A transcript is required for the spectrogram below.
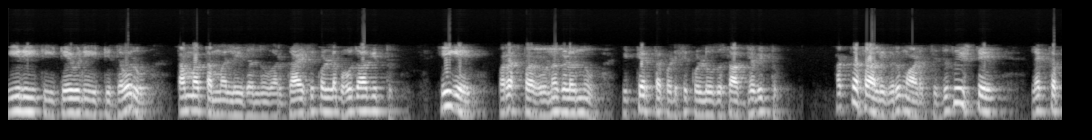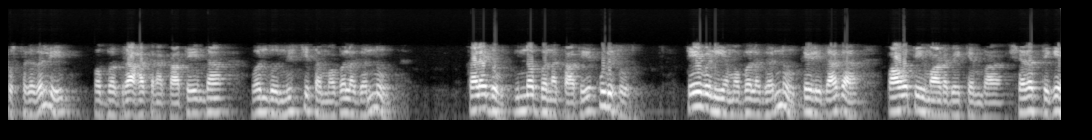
ಈ ರೀತಿ ಠೇವಣಿ ಇಟ್ಟಿದ್ದವರು ತಮ್ಮ ತಮ್ಮಲ್ಲಿ ಇದನ್ನು ವರ್ಗಾಯಿಸಿಕೊಳ್ಳಬಹುದಾಗಿತ್ತು. ಹೀಗೆ ಪರಸ್ಪರ ಋಣಗಳನ್ನು ಇತ್ಯರ್ಥಪಡಿಸಿಕೊಳ್ಳುವುದು ಸಾಧ್ಯವಿತ್ತು. ಅಕ್ಕಸಾಲಿಗರು ಮಾಡುತ್ತಿದ್ದುದು ಇಷ್ಟೇ. ಲೆಕ್ಕ ಪುಸ್ತಕದಲ್ಲಿ ಒಬ್ಬ ಗ್ರಾಹಕನ ಖಾತೆಯಿಂದ ಒಂದು ನಿಶ್ಚಿತ ಮೊಬಲಗನ್ನು ಕಳೆದು ಇನ್ನೊಬ್ಬನ ಖಾತೆಗೆ ಕೂಡಿಸುವುದು. ಠೇವಣಿಯ ಮೊಬಲಗನ್ನು ಕೇಳಿದಾಗ ಪಾವತಿ ಮಾಡಬೇಕೆಂಬ ಷರತ್ತಿಗೆ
